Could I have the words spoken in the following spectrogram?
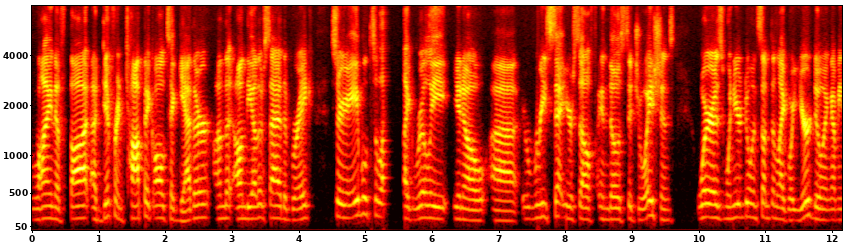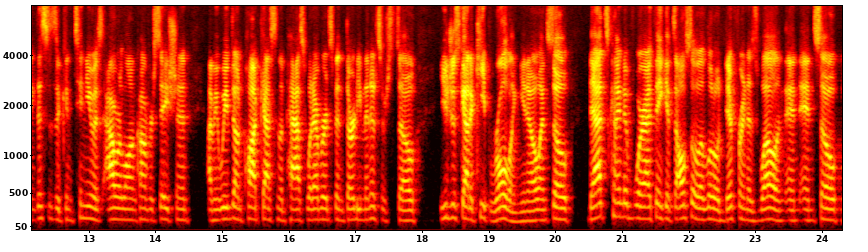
line of thought a different topic altogether on the on the other side of the break. So you're able to like really you know uh, reset yourself in those situations Whereas when you're doing something like what you're doing, I mean, this is a continuous hour long conversation. I mean, we've done podcasts in the past, whatever it's been 30 minutes or so. You just got to keep rolling, you know? And so that's kind of where I think it's also a little different as well. And, and, and so,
